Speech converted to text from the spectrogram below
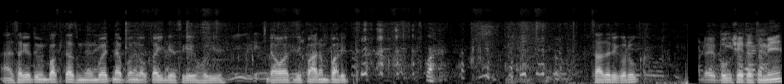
आणि सगळे तुम्ही बघताच मुंबईतनं पण लोक येईल सगळी होळी. गावातली पारंपरिक. साजरी करू. बघू शकता तुम्ही.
